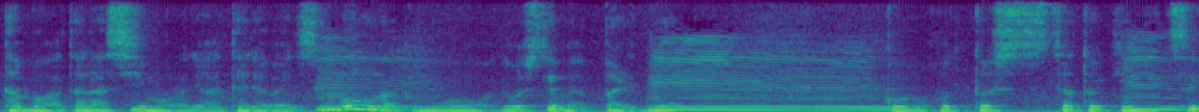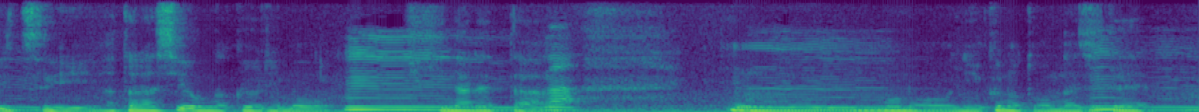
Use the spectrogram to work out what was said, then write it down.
多分新しいものに当てればいいんですよ、うん。音楽もどうしてもやっぱりうね、ーん。こうほっとした時についつい新しい音楽よりもうん。聴き慣れた、まあうんうん。ものに行くのと同じで、うんうんうん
